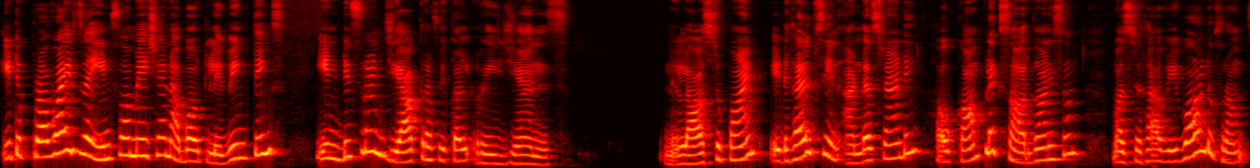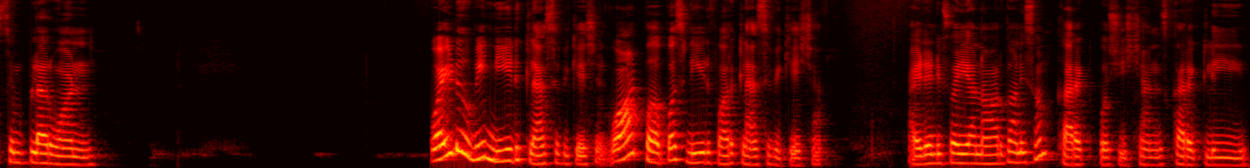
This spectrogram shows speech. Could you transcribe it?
It provides the information about living things in different geographical regions. Last point, it helps in understanding how complex organism must have evolved from simpler one. Why do we need classification? What purpose need for classification? Identify an organism correct positions correctly.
